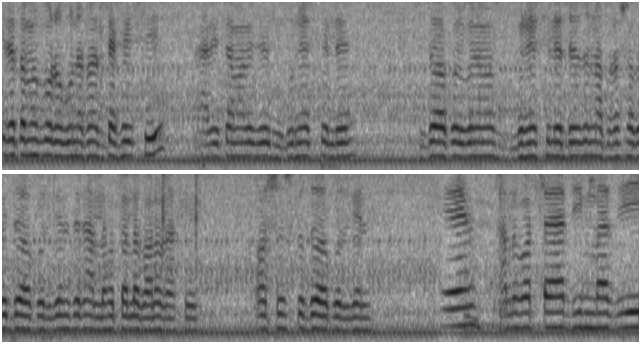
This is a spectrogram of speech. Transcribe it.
এটা তো আমার বড় বোন আপনার দেখাইছি। আর এটা আমার যে বোনের ছেলে। দোয়া করবেন আমার বোনের ছেলেদের জন্য আপনারা সবাই দোয়া করবেন যেন আল্লাহ তাল্লাহ ভালো রাখে। অসুস্থ দোয়া করবেন। আলু ভর্তা ডিম ভাজি,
